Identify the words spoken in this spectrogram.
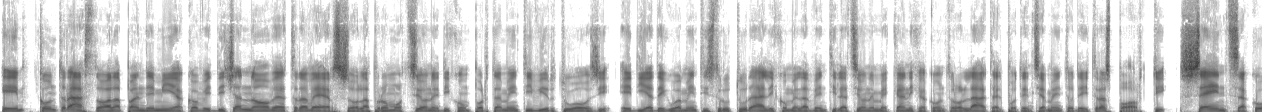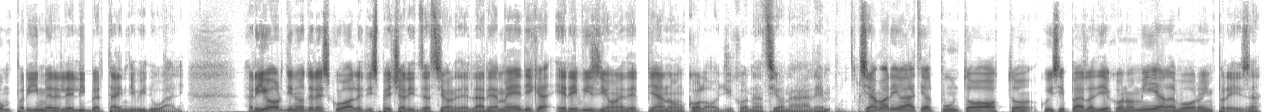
e contrasto alla pandemia Covid-19 attraverso la promozione di comportamenti virtuosi e di adeguamenti strutturali come la ventilazione meccanica controllata e il potenziamento dei trasporti senza comprimere le libertà individuali. Riordino delle scuole di specializzazione dell'area medica e revisione del piano oncologico nazionale. Siamo arrivati al punto 8, qui si parla di economia, lavoro, impresa.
